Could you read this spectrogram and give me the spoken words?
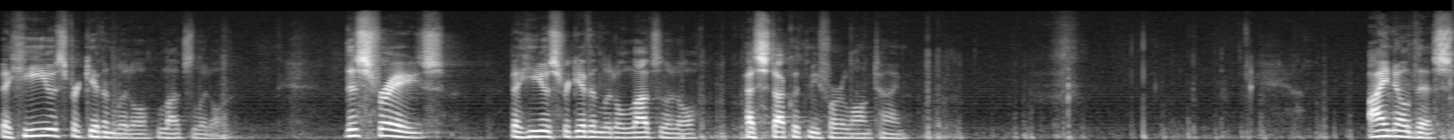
but he who is forgiven little loves little. This phrase, but he who is forgiven little loves little, has stuck with me for a long time. I know this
